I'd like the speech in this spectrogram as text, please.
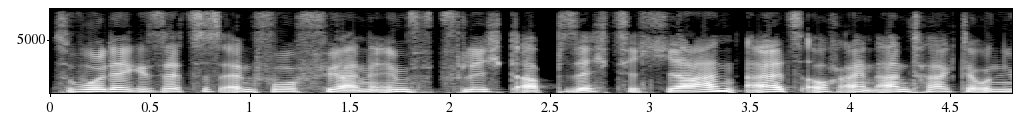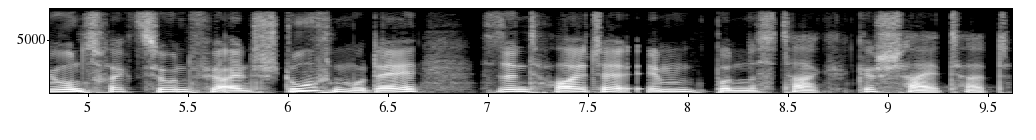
Sowohl der Gesetzesentwurf für eine Impfpflicht ab 60 Jahren als auch ein Antrag der Unionsfraktion für ein Stufenmodell sind heute im Bundestag gescheitert.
